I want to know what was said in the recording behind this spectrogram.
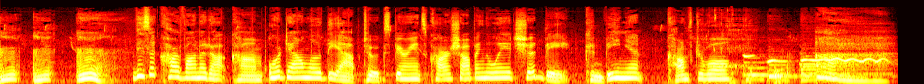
Mm-mm-mm. Visit Carvana.com or download the app to experience car shopping the way it should be convenient, comfortable. Ah.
